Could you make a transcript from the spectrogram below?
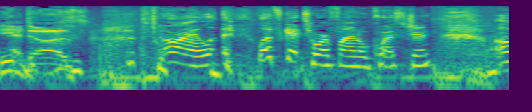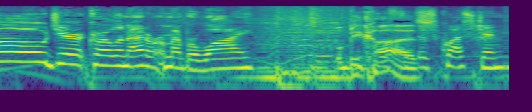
he does. All right, let- let's get to our final question. Oh, Jarrett Carlin, I don't remember why. Because this question.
